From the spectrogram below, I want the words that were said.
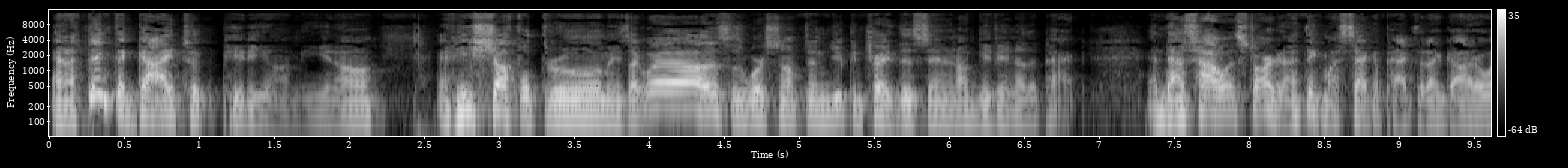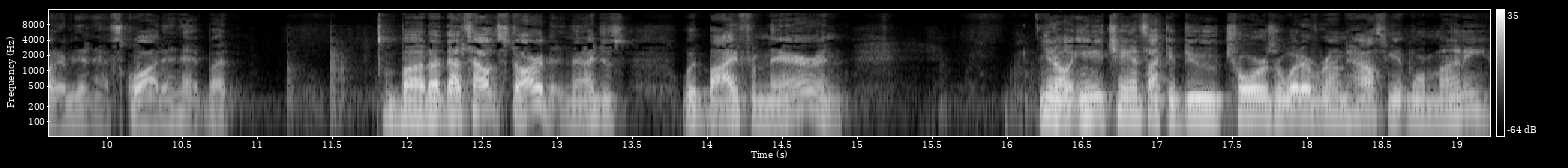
And I think the guy took pity on me, you know, and he shuffled through them and he's like, well, this is worth something. You can trade this in and I'll give you another pack. And that's how it started. I think my second pack that I got or whatever didn't have squad in it, but, but uh, that's how it started. And then I just would buy from there and, you know, any chance I could do chores or whatever around the house and get more money,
